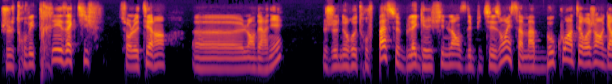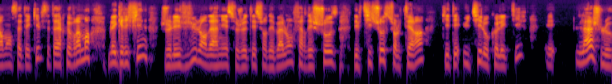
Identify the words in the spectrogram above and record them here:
je le trouvais très actif sur le terrain euh, l'an dernier je ne retrouve pas ce Blake Griffin là en ce début de saison et ça m'a beaucoup interrogé en regardant cette équipe. C'est-à-dire que vraiment, Blake Griffin, je l'ai vu l'an dernier se jeter sur des ballons, faire des choses, des petites choses sur le terrain qui étaient utiles au collectif. Et là, je le,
